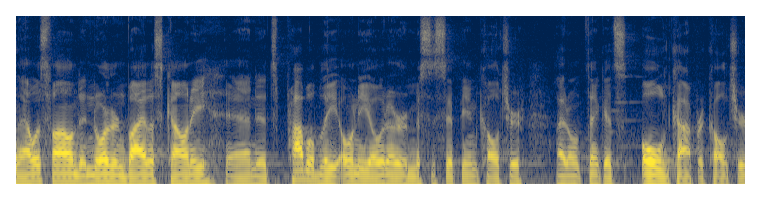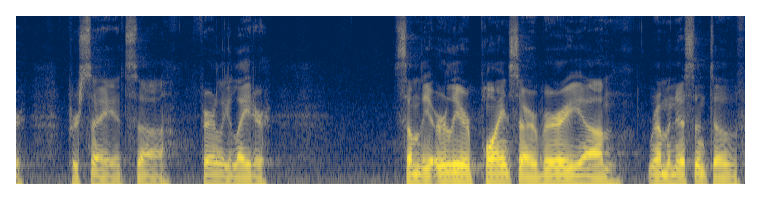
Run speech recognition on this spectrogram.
that was found in northern Vilas County, and it's probably Oneota or Mississippian culture. I don't think it's old copper culture per se. It's uh, fairly later. Some of the earlier points are very um, reminiscent of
